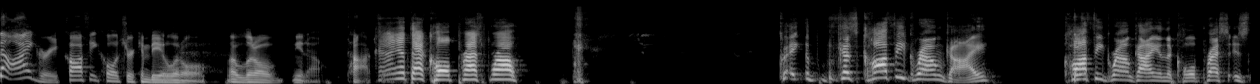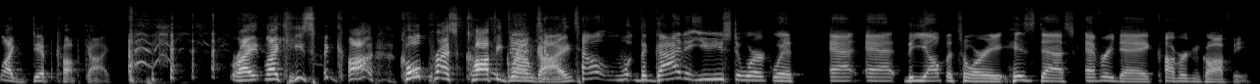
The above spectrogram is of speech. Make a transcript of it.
No, I agree. Coffee culture can be a little, a little, you know, toxic. can I get that cold press, bro? Eh, because coffee ground guy, coffee ground guy in the cold press is like dip cup guy. right? Like he's a co- cold press coffee ground tell- guy. Tell, the guy that you used to work with at at the Yelpatory, his desk every day covered in coffee.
